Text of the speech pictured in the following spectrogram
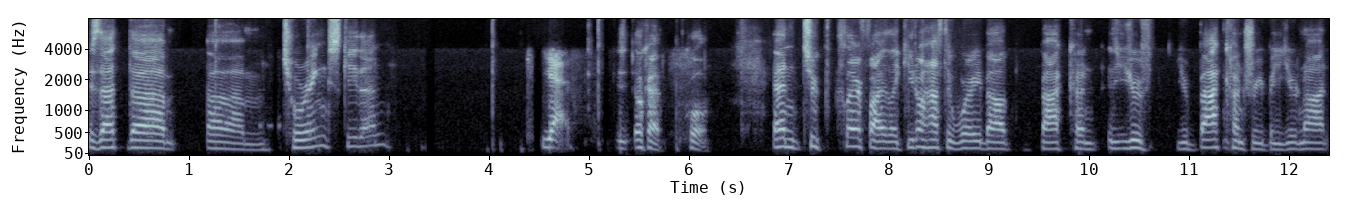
Is that the um, touring ski then? Yes. Okay, cool. And to clarify, like you don't have to worry about back country. You're you're back country, but you're not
